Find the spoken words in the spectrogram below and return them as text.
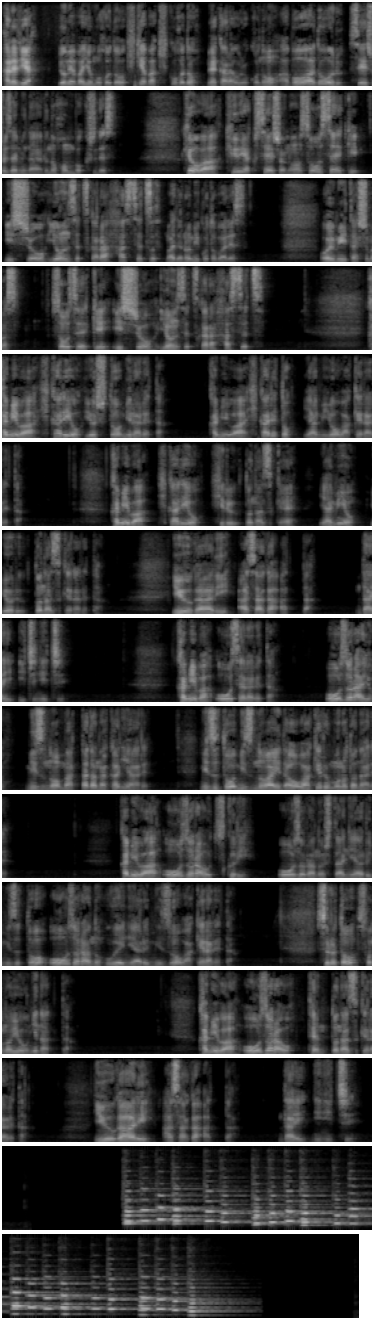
ハレリア。読めば読むほど、聞けば聞くほど、目から鱗のアボアドール聖書ゼミナールの本牧師です。今日は旧約聖書の創世記一章四節から八節までの御言葉です。お読みいたします。創世記一章四節から八節神は光をよしと見られた。神は光と闇を分けられた。神は光を昼と名付け、闇を夜と名付けられた。夕があり、朝があった。第一日。神は仰せられた。大空よ、水の真っ只中にあれ。水と水の間を分けるものとなれ。神は大空を作り、大空の下にある水と大空の上にある水を分けられた。するとそのようになった。神は大空を天と名付けられた。夕があり、朝があった。第二日。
